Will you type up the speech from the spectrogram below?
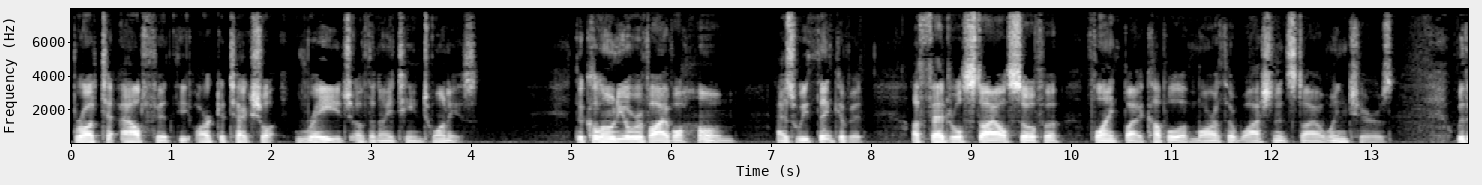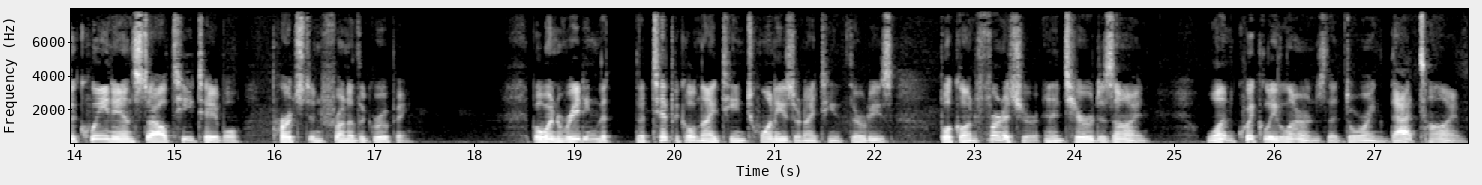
brought to outfit the architectural rage of the 1920s. The colonial revival home, as we think of it, a federal style sofa flanked by a couple of Martha Washington style wing chairs, with a Queen Anne style tea table perched in front of the grouping. But when reading the, the typical 1920s or 1930s book on furniture and interior design, one quickly learns that during that time,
